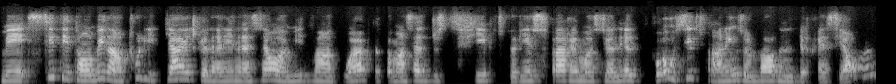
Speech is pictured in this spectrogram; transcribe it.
Mais si tu es tombé dans tous les pièges que l'aliénation a mis devant toi, puis tu as commencé à te justifier, puis tu deviens super émotionnel, toi aussi, tu t'enlignes sur le bord d'une dépression. Hein?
